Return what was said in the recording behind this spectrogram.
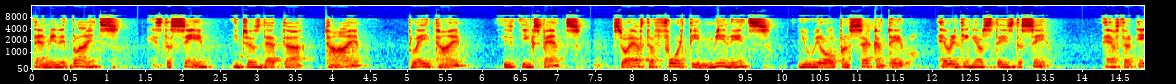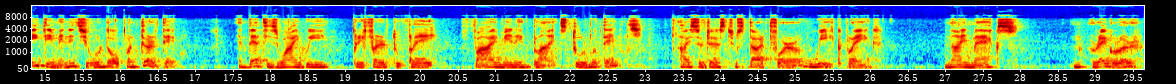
10 minute blinds, it's the same, it's just that uh, time, play time expands. So after 40 minutes, you will open second table. Everything else stays the same. After 80 minutes, you would open third table. And that is why we prefer to play five minute blinds, turbo tables. I suggest you start for a week playing 9 max regular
